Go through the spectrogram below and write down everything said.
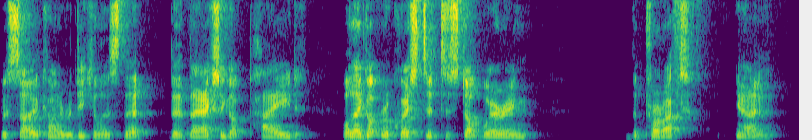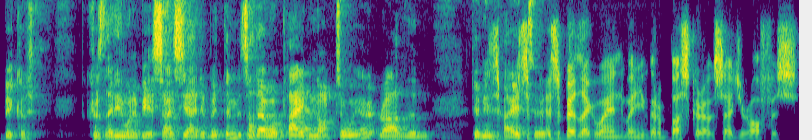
were so kind of ridiculous that that they actually got paid, or they got requested to stop wearing the product, you know, because because they didn't want to be associated with them, so they were paid not to wear it rather than getting it's, paid it's to. A, it's a bit like when when you've got a busker outside your office,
